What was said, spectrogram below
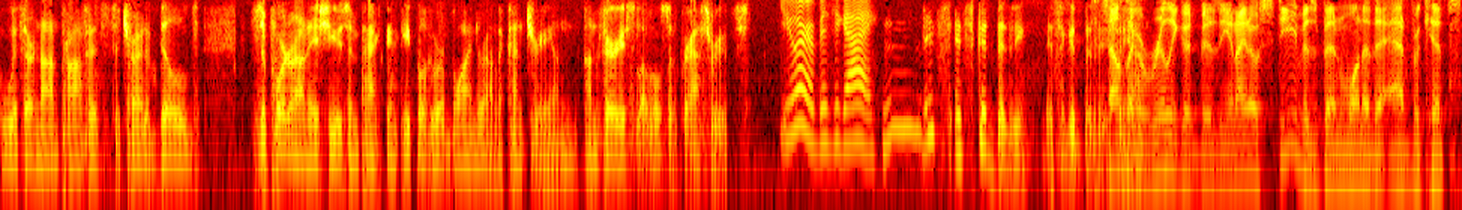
with our nonprofits to try to build support around issues impacting people who are blind around the country on, on various levels of grassroots. You are a busy guy. Mm, It's it's good busy. It's a good busy. It sounds so, like yeah. a really good busy, and I know Steve has been one of the advocates.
